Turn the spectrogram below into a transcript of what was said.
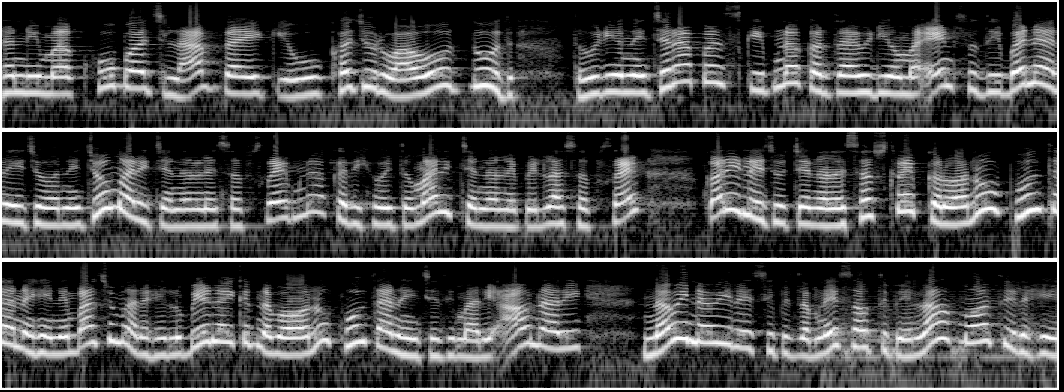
ઠંડીમાં ખૂબ જ લાભદાયક એવું ખજૂરવાળું દૂધ. તો વિડીયોને જરા પણ સ્કીપ ન કરતા, વિડીયોમાં એન્ડ સુધી બન્યા રહેજો. અને જો મારી ચેનલને સબસ્ક્રાઈબ ન કરી હોય તો મારી ચેનલને પહેલાં સબસ્ક્રાઈબ કરી લેજો. ચેનલને સબસ્ક્રાઈબ કરવાનું ભૂલતા નહીં અને બાજુમાં રહેલું બે લાઇકન દબાવવાનું ભૂલતા નહીં, જેથી મારી આવનારી નવી નવી રેસીપી તમને સૌથી પહેલાં મળતી રહે.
